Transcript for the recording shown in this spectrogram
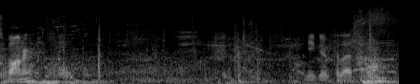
Spawner? You go for that one.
